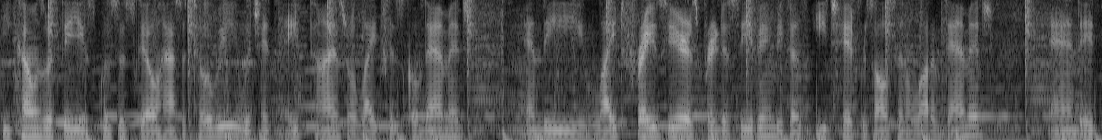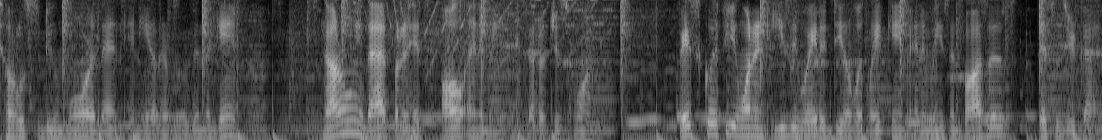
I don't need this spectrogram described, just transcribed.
He comes with the exclusive skill Hassou Tobi, which hits 8 times for light physical damage, and the light phrase here is pretty deceiving because each hit results in a lot of damage, and it totals to do more than any other move in the game. Not only that, but it hits all enemies instead of just one. Basically, if you want an easy way to deal with late game enemies and bosses, this is your guy.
